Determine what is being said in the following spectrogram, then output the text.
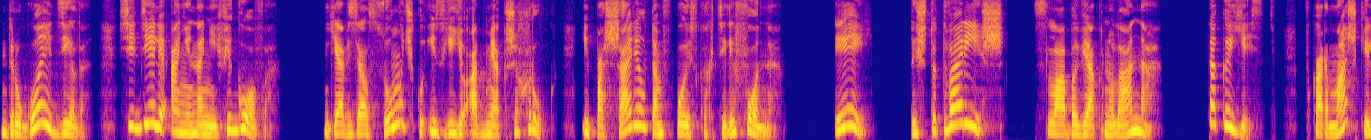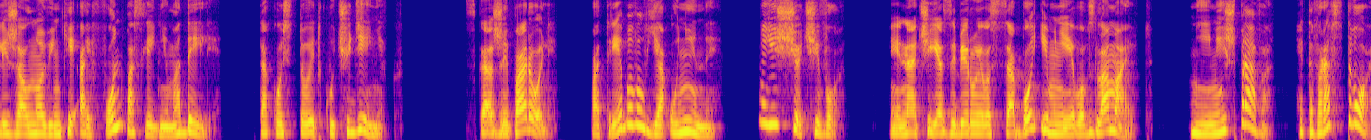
Другое дело, сидели они на ней фигово. Я взял сумочку из ее обмякших рук и пошарил там в поисках телефона. «Эй, ты что творишь?» – слабо вякнула она. Так и есть. В кармашке лежал новенький iPhone последней модели. Такой стоит кучу денег. «Скажи пароль», – потребовал я у Нины. «Еще чего. Иначе я заберу его с собой, и мне его взломают». «Не имеешь права. Это воровство».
